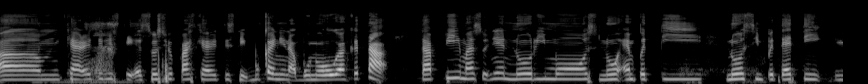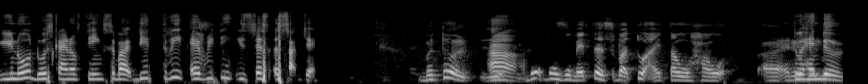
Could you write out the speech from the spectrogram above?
um characteristic a sociopath characteristic bukannya nak bunuh orang ke tak tapi maksudnya no remorse no empathy no sympathetic you know those kind of things sebab they treat everything is just a subject Betul. Ah. Ah. That doesn't matter sebab tu I tahu how uh, To handle.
